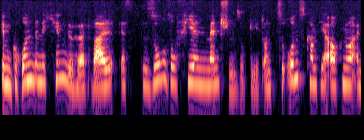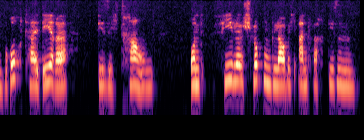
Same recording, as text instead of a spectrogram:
im Grunde nicht hingehört, weil es so, so vielen Menschen so geht. Und zu uns kommt ja auch nur ein Bruchteil derer, die sich trauen. Und viele schlucken, glaube ich, einfach diesen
